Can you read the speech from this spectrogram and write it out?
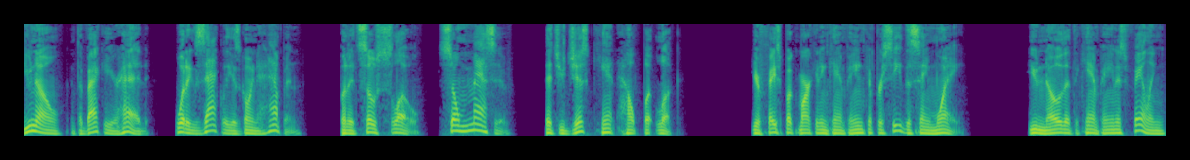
You know, at the back of your head, what exactly is going to happen, but it's so slow, so massive, that you just can't help but look. Your Facebook marketing campaign can proceed the same way. You know that the campaign is failing,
